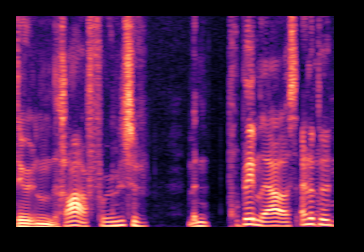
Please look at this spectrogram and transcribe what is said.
det er jo en rar følelse. Men problemet er også... Er det det?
